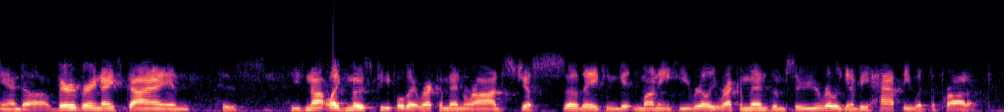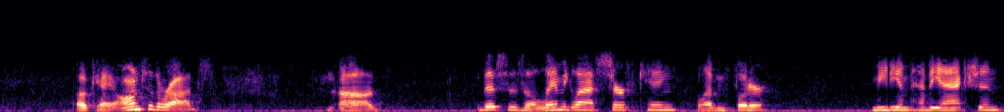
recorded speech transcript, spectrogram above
and uh, very very nice guy, and his he's not like most people that recommend rods just so they can get money. He really recommends them, so you're really going to be happy with the product. Okay, on to the rods. Uh, this is a Lamiglas Surf King 11 footer, medium heavy action,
